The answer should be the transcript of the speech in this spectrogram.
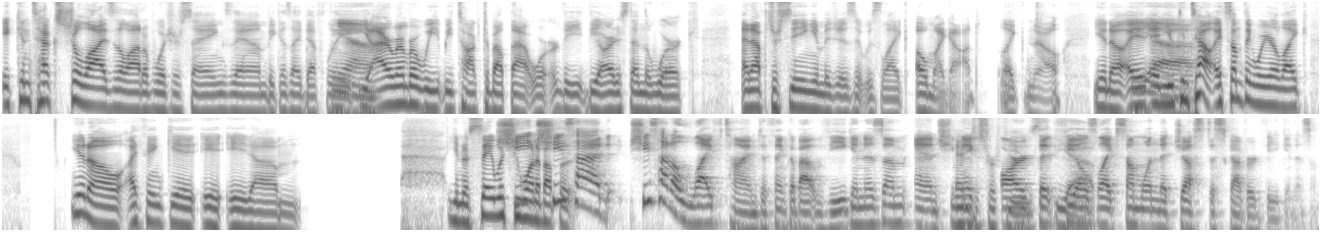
it contextualizes a lot of what you're saying, Xan. Because I definitely Yeah. I remember we we talked about that wor- the the artist and the work, and after seeing images, it was like, oh my god, like no, you know, and, and you can tell it's something where you're like, you know, I think it it it um. You know, say what you want about she's the. had she's had a lifetime to think about veganism and she And makes art that yeah. feels like someone that just discovered veganism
